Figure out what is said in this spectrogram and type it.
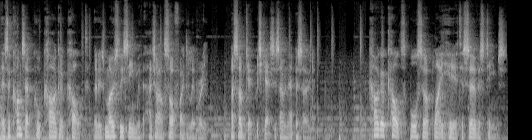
There's a concept called cargo cult that is mostly seen with agile software delivery, a subject which gets its own episode. Cargo cults also apply here to service teams.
